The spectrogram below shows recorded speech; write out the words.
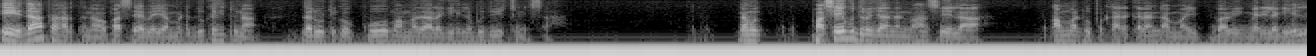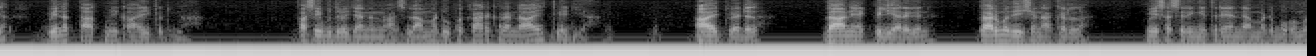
ඒ එදා ප්‍රාර්ථනාව පස්සේ හැබැයි අම්මට දුක හිතුණා. දරුවෝ ටික ඔක්කොම අම්මා දාලා ගිහිල්ලා බුදු වෙච්ච නිසා. නමුත් පසේ බුදුරජාණන් වහන්සේලා අම්මට උපකාර කරන්න අම්මයි භවයෙන් මැරිලා ගිහිල්ලා වෙනත් ආත්මික ආයෙ ඉපදුනා. පසේ බුදුරජාණන් වහන්සේලා අම්මට උපකාර කරන්න ආයෙත් වැඩියා. ආයෙත් වැඩලා දානයක් පිළි අරගෙන ධර්ම දේශනා කරලා මේ සසරින් එතර යන්න අම්මට බොහොම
